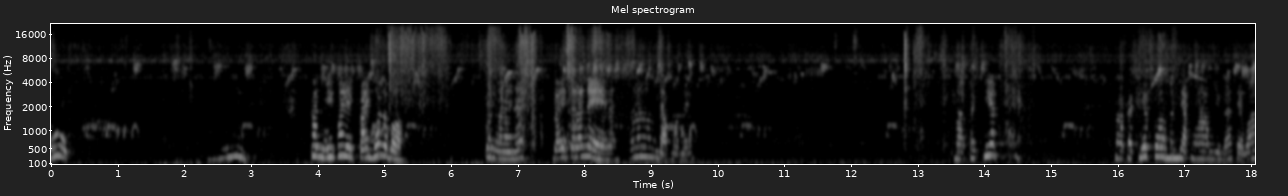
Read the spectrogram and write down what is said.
ลูกอืมต้นนี้ค่อยไปหมดแล้วบอกต้นอะไรนะใบสะระแหน่นะอ้าวดับหมดเลยหมากกระเจี๊ยบหมากกระเจี๊ยบก็มันอยากงามอยู่นะ แต่ว่า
